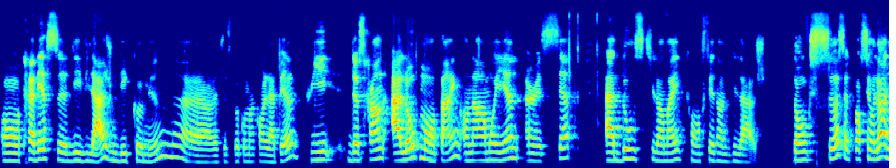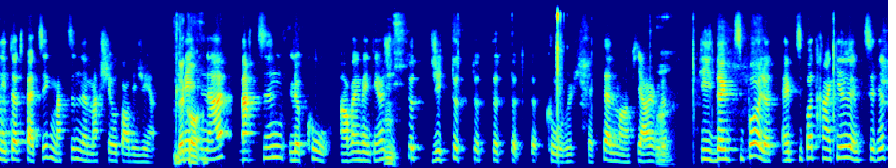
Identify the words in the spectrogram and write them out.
on traverse des villages ou des communes, euh, je ne sais pas comment on l'appelle. Puis de se rendre à l'autre montagne, on a en moyenne un 7 à 12 km qu'on fait dans le village. Donc, ça, cette portion-là, en état de fatigue, Martine le marchait hauteur des géants. Maintenant, Martine le court. En 2021, Mm. j'ai tout, tout, tout, tout, tout, tout couru. J'étais tellement fière. là. Puis d'un petit pas, là, un petit pas tranquille, un petit rythme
